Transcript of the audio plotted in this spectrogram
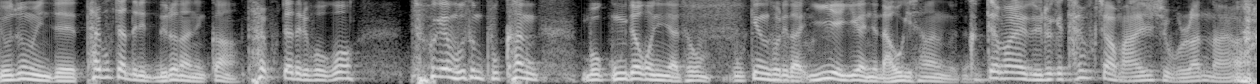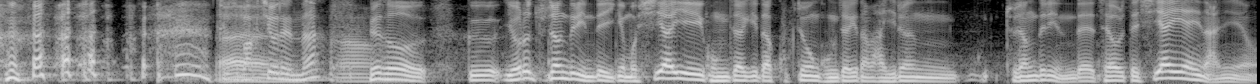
요즘은 이제 탈북자들이 늘어나니까 탈북자들이 보고 저게 무슨 북한 뭐 공작원이냐 저거 웃기는 소리다 이 얘기가 이제 나오기 시작하는 거죠. 그때만 해도 이렇게 탈북자가 많아질 줄 몰랐나요? 그래서 아. 막 지어냈나? 어. 그래서 그 여러 주장들이 있는데 이게 뭐 CIA 공작이다, 국정원 공작이다 막 이런 주장들이 있는데 제가 볼 때 CIA는 아니에요.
